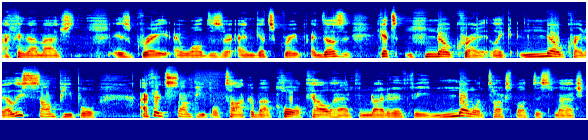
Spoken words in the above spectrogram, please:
I think that match is great and well deserved and gets great and doesn't gets no credit, like no credit. At least some people, I've heard some people talk about Cole Callihan from Night of Infamy. No one talks about this match.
